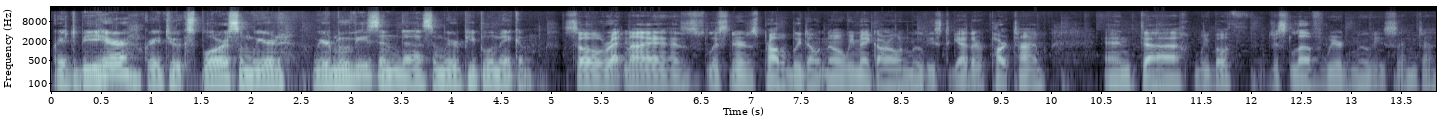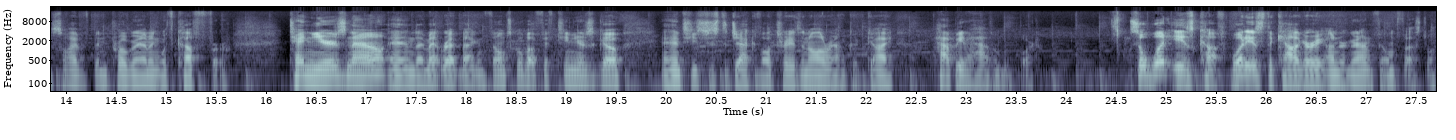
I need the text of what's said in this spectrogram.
Great to be here. Great to explore some weird, weird movies and uh, some weird people who make them. So, Rhett and I, as listeners probably don't know, we make our own movies together part time. And uh, we both just love weird movies. And uh, so I've been programming with Cuff for 10 years now. And I met Rhett back in film school about 15 years ago and he's just a jack of all trades and all around good guy. Happy to have him aboard. So, what is Cuff? What is the Calgary Underground Film Festival?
